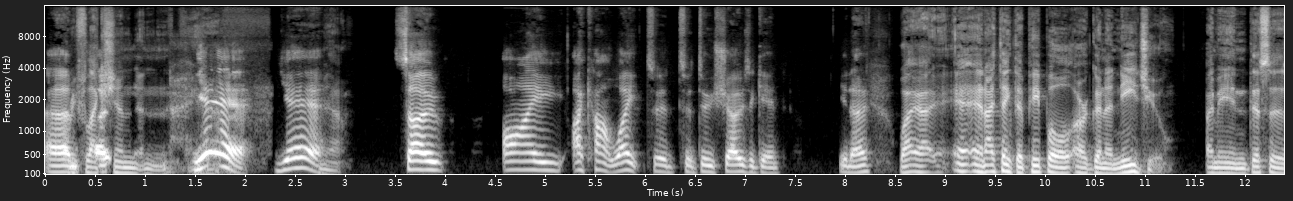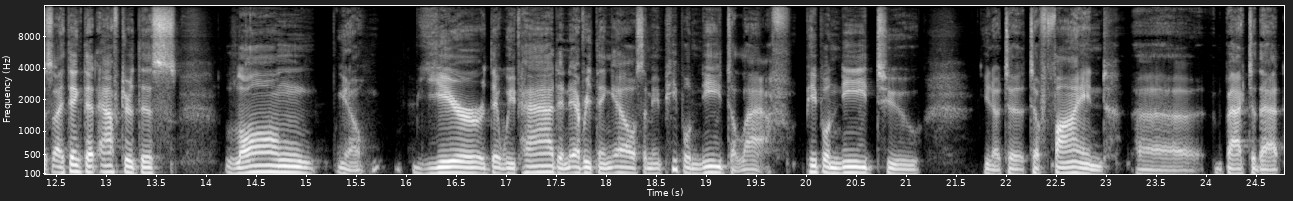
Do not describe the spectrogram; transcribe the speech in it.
Um, so- reflection and yeah, yeah. yeah. So I I can't wait to to do shows again. You know. Well, I, and I think that people are going to need you. I mean, this is. I think that after this long, you know, year that we've had and everything else, I mean, people need to laugh. People need to, you know, to to find uh, back to that.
